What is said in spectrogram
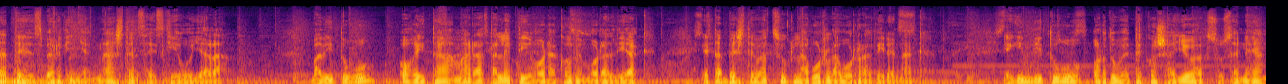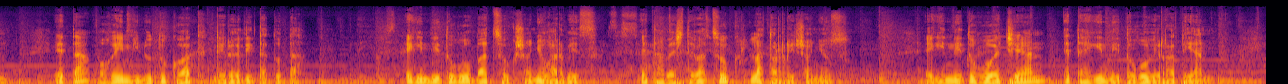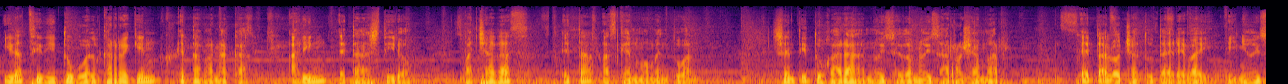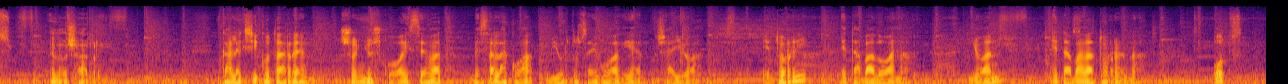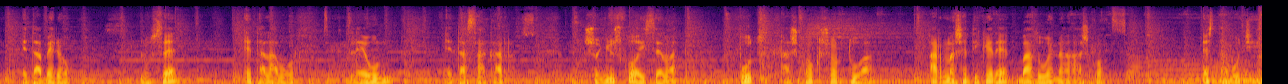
Kontabilitate ezberdinak nahasten zaizkiguia da. Baditugu, hogeita hamar ataleti gorako denboraldiak, eta beste batzuk labur-laburrak direnak. Egin ditugu ordubeteko saioak zuzenean, eta hogei minutukoak gero editatuta. Egin ditugu batzuk soinu garbiz, eta beste batzuk latorri soinuz. Egin ditugu etxean eta egin ditugu irratian. Idatzi ditugu elkarrekin eta banaka, harin eta astiro, patxadaz eta azken momentuan. Sentitu gara noiz edo noiz arroxamar, eta lotxatuta ere bai, inoiz edo sarri. Kalexikotarren soinuzko haize bat bezalakoa bihurtu zaigu agian saioa. Etorri eta badoana, joan eta badatorrena, hotz eta bero, luze eta labur, lehun eta zakar. Soinuzko haize bat, putz askok sortua, arnasetik ere baduena asko. Ez da gutxi.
